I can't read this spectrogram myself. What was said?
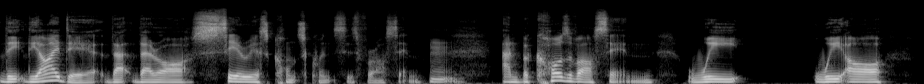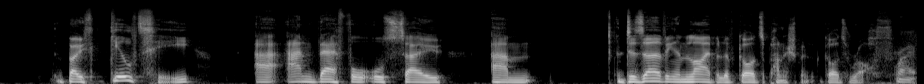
the the idea that there are serious consequences for our sin, Hmm. and because of our sin, we we are both guilty uh, and therefore also um, deserving and liable of God's punishment, God's wrath. Right.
